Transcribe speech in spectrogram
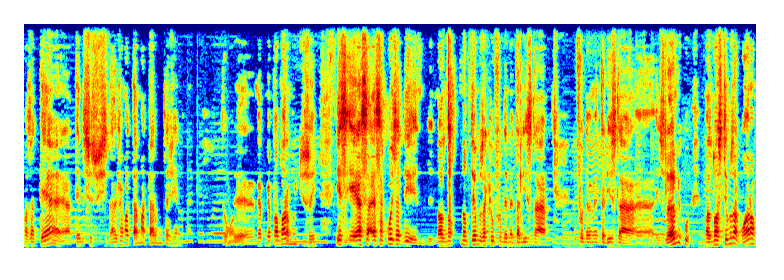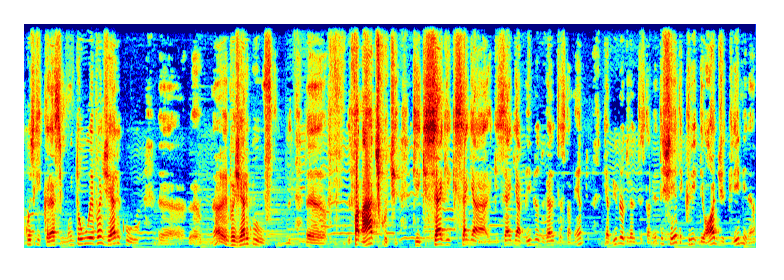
Mas até, até eles se suicidarem já mataram, mataram muita gente. Então é, me, apavora muito isso aí. Esse, essa, essa coisa de. Nós não, não temos aqui o fundamentalista o fundamentalista uh, islâmico, mas nós temos agora uma coisa que cresce muito o evangélico, uh, uh, evangélico fanático que, que, segue, que, segue a, que segue a Bíblia do Velho Testamento que a Bíblia do Velho Testamento é cheia de, de ódio e crime, né?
